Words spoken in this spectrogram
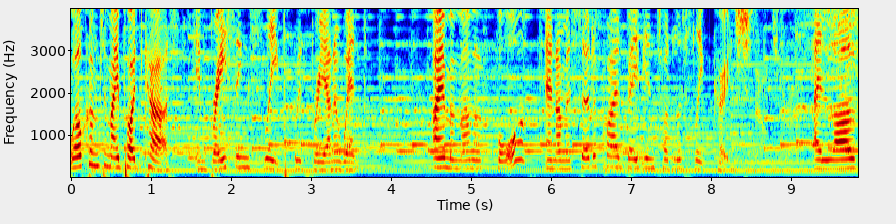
Welcome to my podcast, Embracing Sleep with Brianna Wendt. I am a mum of four and I'm a certified baby and toddler sleep coach. I love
